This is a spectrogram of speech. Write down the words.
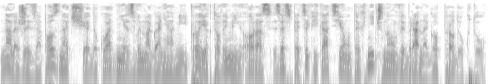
należy zapoznać się dokładnie z wymaganiami projektowymi oraz ze specyfikacją techniczną wybranego produktu.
